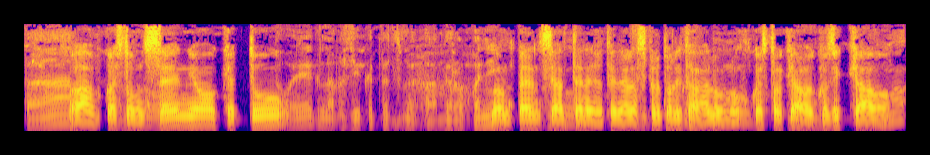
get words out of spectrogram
Ah, questo è un segno che tu non pensi a tenerti nella spiritualità, alunno. Questo è chiaro, è così chiaro.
